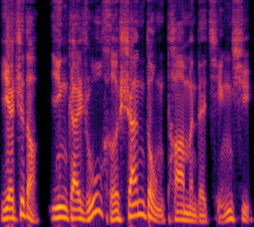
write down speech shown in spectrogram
也知道应该如何煽动他们的情绪，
